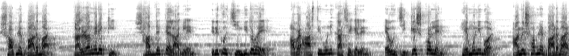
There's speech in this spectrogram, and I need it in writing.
স্বপ্নে বারবার কালো রঙের একটি সাপ দেখতে লাগলেন। তিনি খুব চিন্তিত হয়ে আবার আস্তিমুনি কাছে গেলেন এবং জিজ্ঞেস করলেন, হে মুনিবর, আমি স্বপ্নে বারবার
